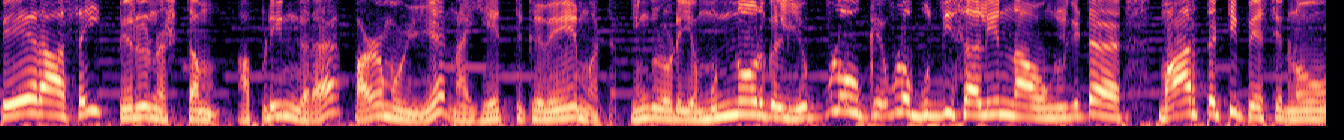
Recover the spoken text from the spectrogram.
பேராசை பெருநஷ்டம் அப்படிங்கிற பழமொழியை நான் ஏத்துக்கவே மாட்டேன். எங்களுடைய முன்னோர்கள் எவ்வளவுக்கு எவ்வளவு புத்திசாலின்னு நான் உங்ககிட்ட மார்த்தட்டி பேசிடணும்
